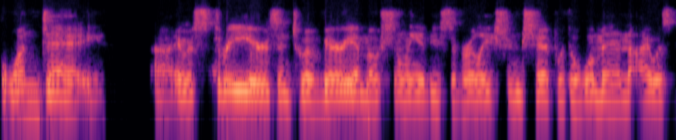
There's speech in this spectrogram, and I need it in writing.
one day, uh, it was three years into a very emotionally abusive relationship with a woman. I was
